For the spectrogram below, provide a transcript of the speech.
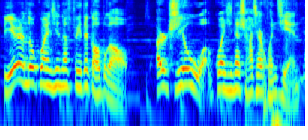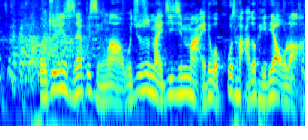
别人都关心他飞得高不高。而只有我关心他啥钱还钱。我最近实在不行了，我就是买基金买的，我裤衩都赔掉了。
